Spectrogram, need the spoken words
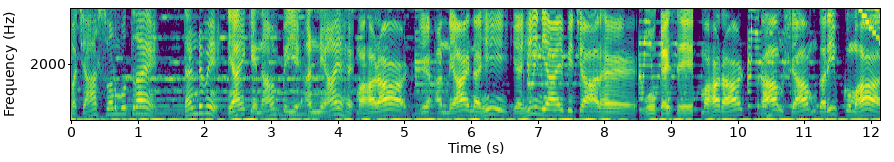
पचास स्वर्ण मुद्राएँ? दंड में न्याय के नाम पे ये अन्याय है। महाराज, ये अन्याय नहीं, यही न्याय विचार है। वो कैसे? महाराज, राम श्याम गरीब कुम्हार।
